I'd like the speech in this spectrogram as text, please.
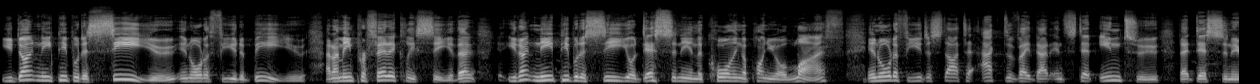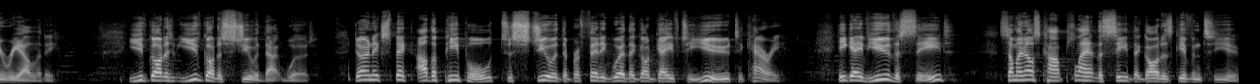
You don't need people to see you in order for you to be you. And I mean prophetically see you. You don't need people to see your destiny and the calling upon your life in order for you to start to activate that and step into that destiny reality. You've got to, you've got to steward that word. Don't expect other people to steward the prophetic word that God gave to you to carry. He gave you the seed. Someone else can't plant the seed that God has given to you.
